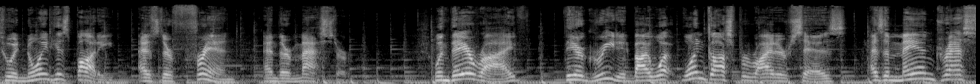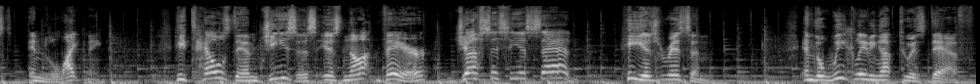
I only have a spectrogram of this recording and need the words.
to anoint his body as their friend and their master. When they arrive, they are greeted by what one gospel writer says as a man dressed in lightning. He tells them Jesus is not there just as he has said. He is risen. In the week leading up to his death,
